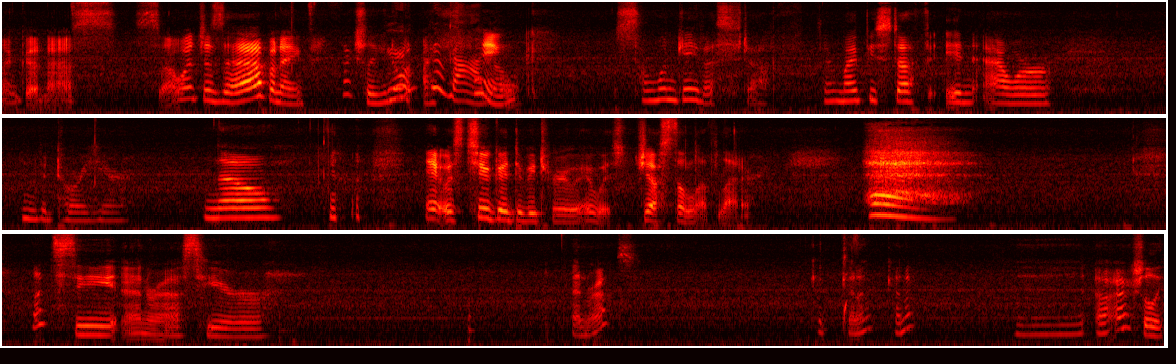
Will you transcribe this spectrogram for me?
My goodness. So much is happening. Actually, you know what? I think someone gave us stuff. There might be stuff in our inventory here. No. it was too good to be true. It was just a love letter. Let's see NRaas here. NRaas? Can, can I? Can I? Uh, oh, actually,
